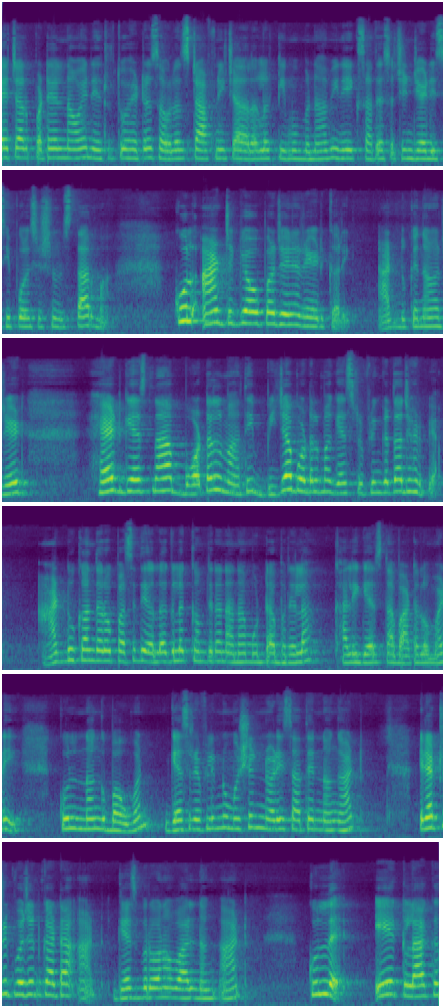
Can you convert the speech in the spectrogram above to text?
એચ આર પટેલનાઓએ નેતૃત્વ હેઠળ સર્વેલન્સ સ્ટાફની ચાર અલગ અલગ ટીમો બનાવીને એકસાથે સચિન જેડીસી પોલીસ સ્ટેશન વિસ્તારમાં કુલ આઠ જગ્યાઓ પર જઈને રેડ કરી. આઠ દુકાનો રેડ હેડ ગેસના બોટલમાંથી બીજા બોટલમાં ગેસ રિફિલિંગ કરતા ઝડપ્યા. આઠ દુકાનદારો પાસેથી અલગ અલગ કંપનીના નાના મોટા ભરેલા ખાલી ગેસના બાટલો મળી કુલ નંગ બાવન. ગેસ રિફિલિંગનું મશીન નળી સાથે નંગ આઠ. ઇલેક્ટ્રિક વજન કાંટા આઠ. ગેસ ભરવાનો વાલ નંગ આઠ. કુલ્લે એક લાખ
